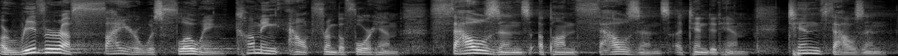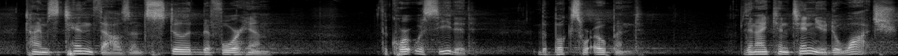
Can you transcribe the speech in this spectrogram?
A river of fire was flowing, coming out from before him. Thousands upon thousands attended him. 10,000 times 10,000 stood before him. The court was seated, the books were opened. Then I continued to watch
